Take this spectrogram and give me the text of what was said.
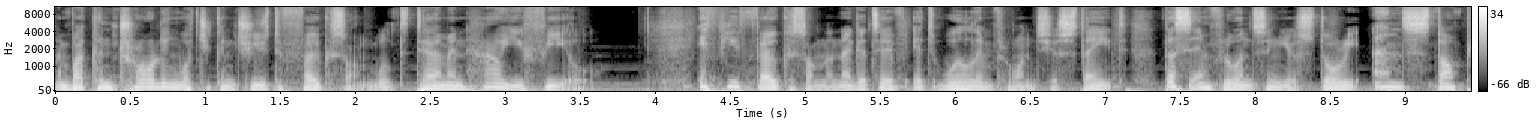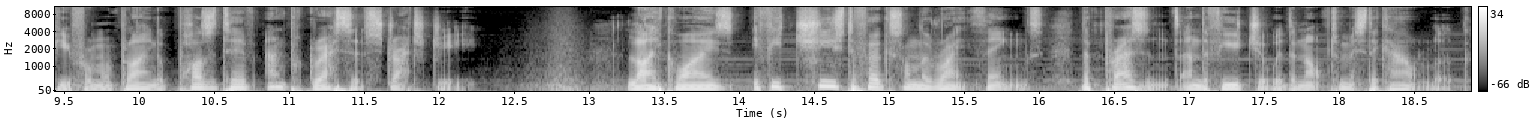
and by controlling what you can choose to focus on will determine how you feel. If you focus on the negative, it will influence your state, thus influencing your story and stop you from applying a positive and progressive strategy. Likewise, if you choose to focus on the right things, the present and the future with an optimistic outlook,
